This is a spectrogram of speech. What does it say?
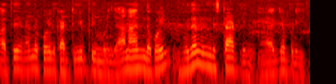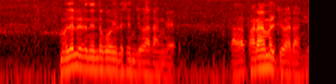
பத்து தினம் இந்த கோயில் கட்டி இப்படி முடிஞ்சு ஆனால் இந்த கோயில் முதல் இருந்து ஸ்டார்ட்லிங் அதாச்சும் எப்படி முதல்ல இருந்து இந்த கோயிலை செஞ்சு வராங்க. அதை பராமரித்து வராங்க.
